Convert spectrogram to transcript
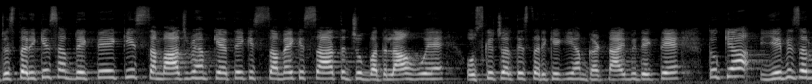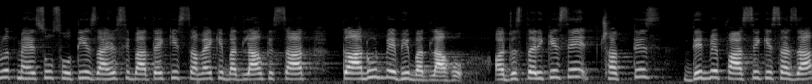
जिस तरीके से हम देखते हैं कि समाज में हम कहते हैं कि समय के साथ जो बदलाव हुए हैं, उसके चलते इस तरीके की हम घटनाएँ भी देखते हैं तो क्या ये भी ज़रूरत महसूस होती है? ज़ाहिर सी बात है कि समय के बदलाव के साथ कानून में भी बदलाव हो और जिस तरीके से छत्तीस दिन में फांसी की सजा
